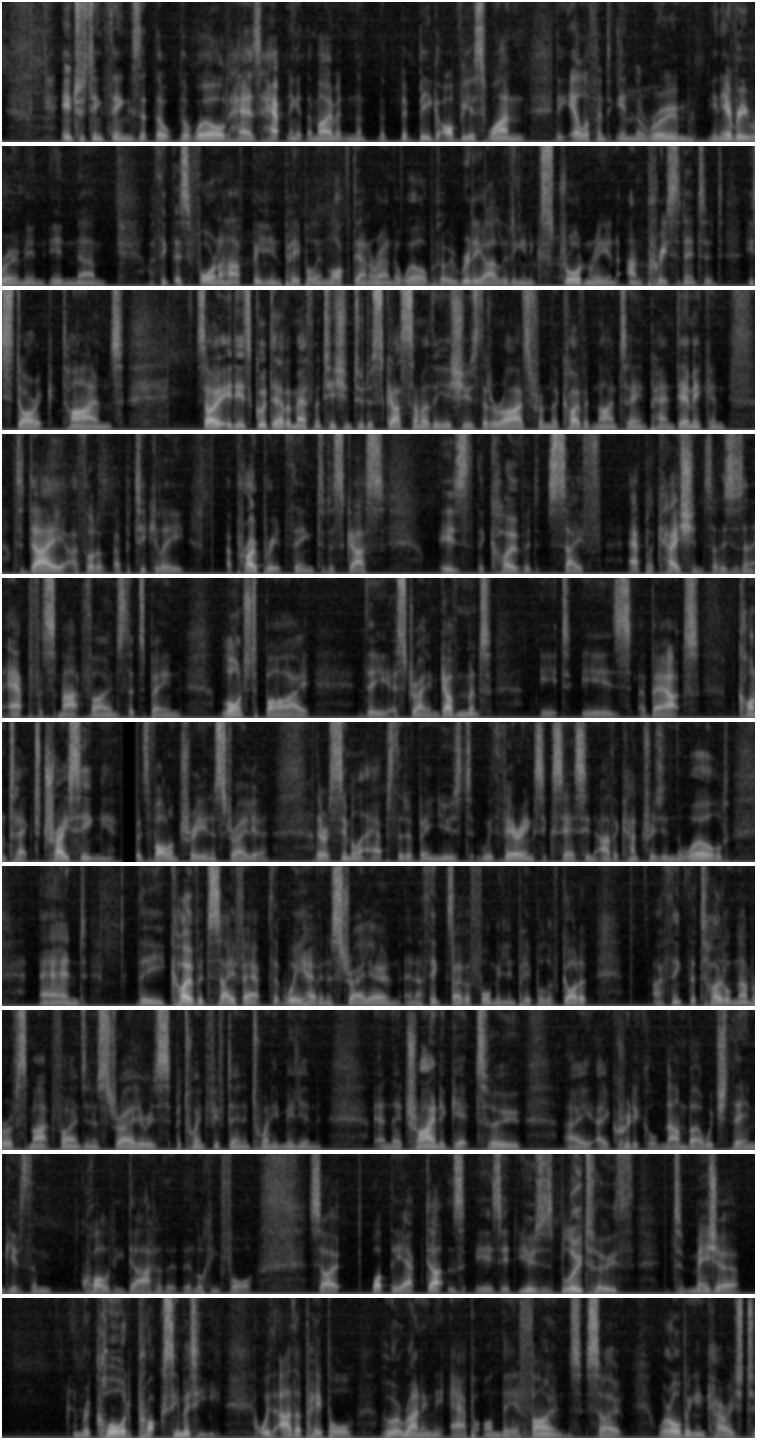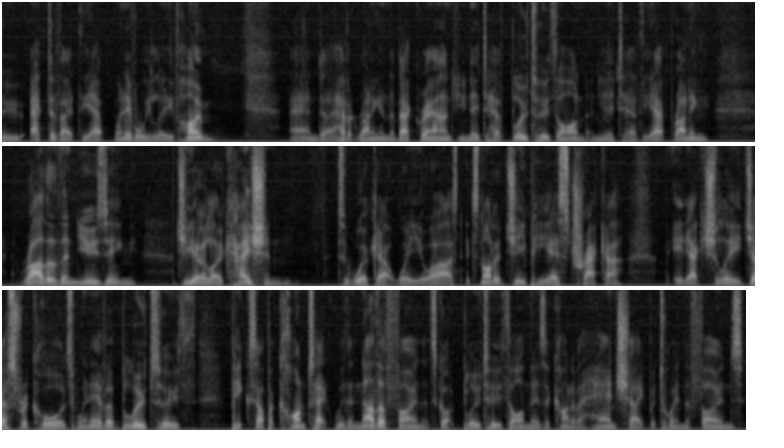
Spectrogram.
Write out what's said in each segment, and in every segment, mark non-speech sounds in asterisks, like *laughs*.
interesting things that the, the world has happening at the moment, and the, the, the big obvious one, the elephant in the room, in every room, in in um, I think there's four and a half billion people in lockdown around the world, so we really are living in extraordinary and unprecedented historic times. So it is good to have a mathematician to discuss some of the issues that arise from the COVID 19 pandemic. And today I thought a, a particularly appropriate thing to discuss is the COVID safe application. So, this is an app for smartphones that's been launched by the Australian government. It is about contact tracing, it's voluntary in Australia. There are similar apps that have been used with varying success in other countries in the world. And the COVID Safe app that we have in Australia, and, and I think over 4 million people have got it, I think the total number of smartphones in Australia is between 15 and 20 million, and they're trying to get to a, a critical number, which then gives them quality data that they're looking for. So, what the app does is it uses Bluetooth to measure and record proximity with other people who are running the app on their phones. So, we're all being encouraged to activate the app whenever we leave home and uh, have it running in the background. You need to have Bluetooth on and you need to have the app running. Rather than using geolocation to work out where you are, it's not a GPS tracker. It actually just records whenever Bluetooth picks up a contact with another phone that's got Bluetooth on. There's a kind of a handshake between the phones.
